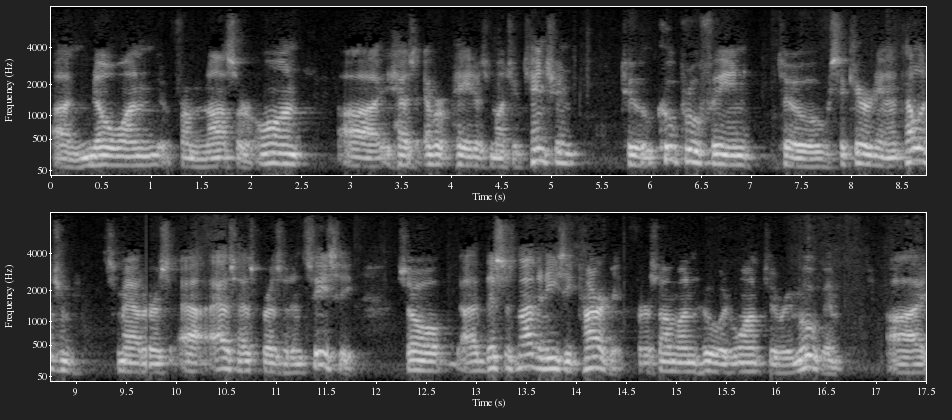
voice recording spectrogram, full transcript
Uh, no one from Nasser on uh, has ever paid as much attention to coup proofing, to security and intelligence matters uh, as has President Sisi. So uh, this is not an easy target for someone who would want to remove him. Uh,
